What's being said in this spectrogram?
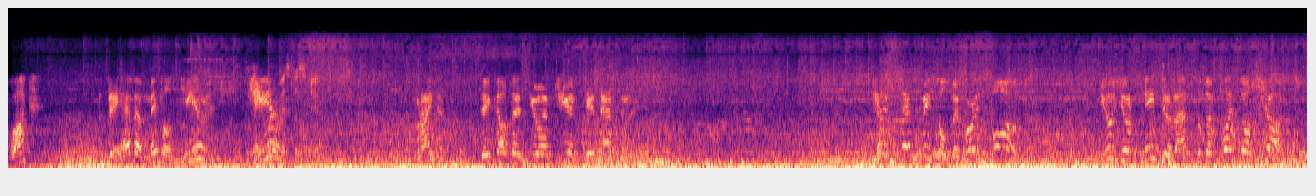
What? They have a metal gear? Gear? what am I supposed to do? Raiden, take out that UMG and get after it. Catch that missile before it blows! Use your Ninja Run to deflect those shots!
